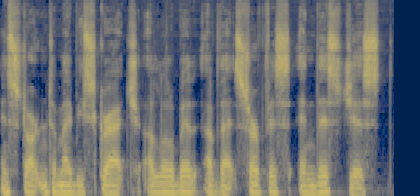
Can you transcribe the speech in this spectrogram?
and starting to maybe scratch a little bit of that surface, and this just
